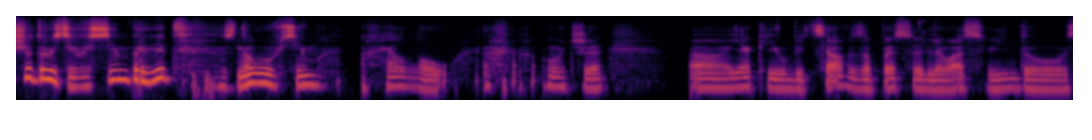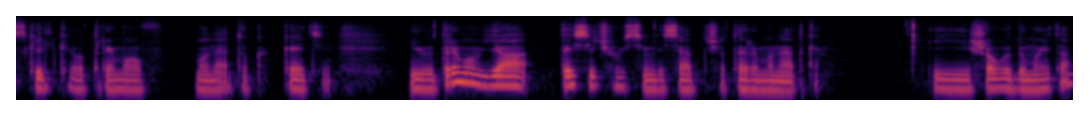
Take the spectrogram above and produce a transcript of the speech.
Що, друзі, усім привіт! Знову всім hello. Отже, як і обіцяв, записую для вас відео, скільки отримав монеток Кеті. І отримав я 1074 монетки. І що ви думаєте?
